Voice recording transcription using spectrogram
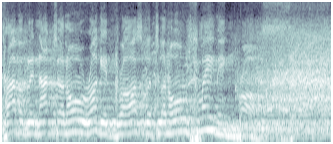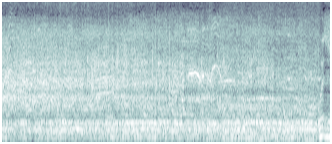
probably not to an old rugged cross, but to an old flaming cross. Was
